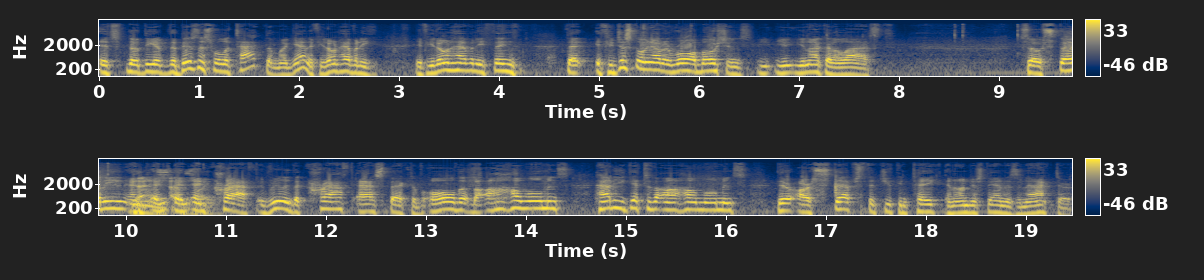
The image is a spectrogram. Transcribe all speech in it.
it's the, the the business will attack them again if you don't have any if you don't have anything that if you're just going out in raw emotions, you, are not going to last. So studying and, and, and, and, craft, really the craft aspect of all the, the aha moments. How do you get to the aha moments? There are steps that you can take and understand as an actor,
